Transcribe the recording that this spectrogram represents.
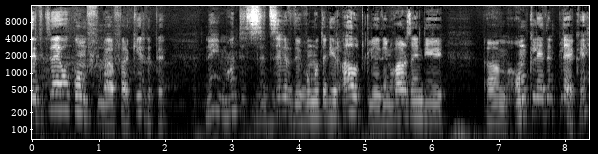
het? Ik zei, hoe kom uh, verkeerde plek? Nee man, het is hetzelfde. We moeten hier uitkleden. Waar zijn die um, omkledenplek? Hè?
